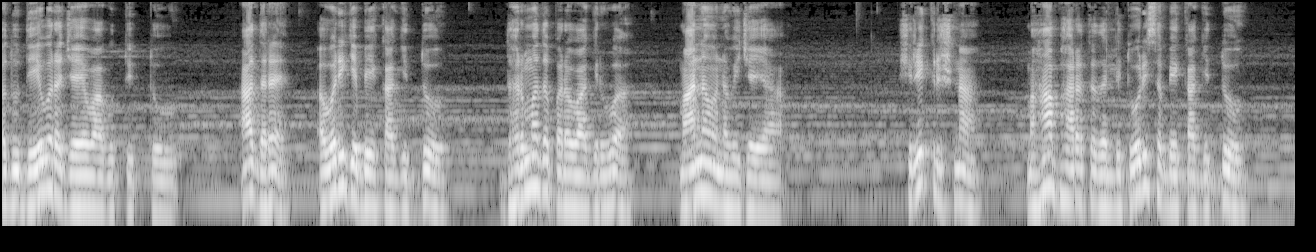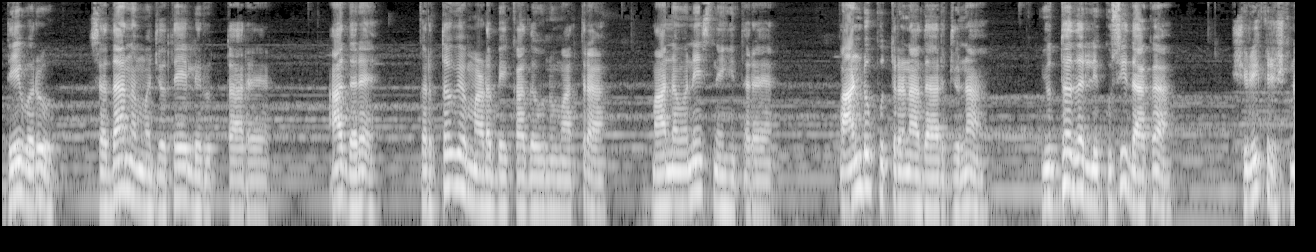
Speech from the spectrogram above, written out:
ಅದು ದೇವರ ಜಯವಾಗುತ್ತಿತ್ತು. ಆದರೆ ಅವರಿಗೆ ಬೇಕಾಗಿದ್ದು ಧರ್ಮದ ಪರವಾಗಿರುವ ಮಾನವನ ವಿಜಯ. ಶ್ರೀಕೃಷ್ಣ ಮಹಾಭಾರತದಲ್ಲಿ ತೋರಿಸಬೇಕಾಗಿದ್ದು ದೇವರು ಸದಾ ನಮ್ಮ ಜೊತೆಯಲ್ಲಿರುತ್ತಾರೆ. ಆದರೆ ಕರ್ತವ್ಯ ಮಾಡಬೇಕಾದವನು ಮಾತ್ರ ಮಾನವನೇ ಸ್ನೇಹಿತರೆ. ಪಾಂಡುಪುತ್ರನಾದ ಅರ್ಜುನ ಯುದ್ಧದಲ್ಲಿ ಕುಸಿದಾಗ ಶ್ರೀಕೃಷ್ಣ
